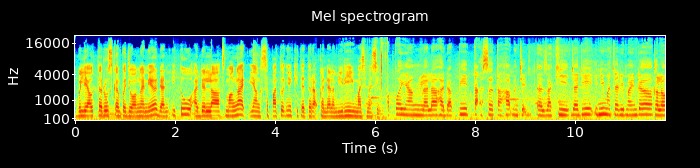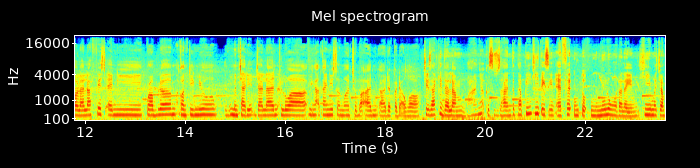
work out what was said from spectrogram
beliau teruskan perjuangannya dan itu adalah semangat yang sepatutnya kita terapkan dalam diri masing-masing. Apa yang Lala hadapi tak setahap Encik uh, Zaki. Jadi ini macam reminder kalau Lala face any problem, continue mencari jalan keluar. Ingatkan ni semua cubaan uh, daripada Allah. Cik Zaki dalam banyak kesusahan tetapi he takes in effort untuk menolong orang lain. He macam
